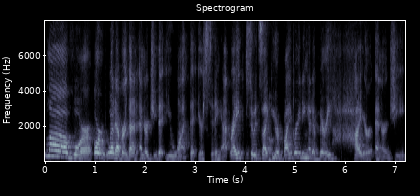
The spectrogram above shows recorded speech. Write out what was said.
love or or whatever that energy that you want that you're sitting at right? So it's like you're vibrating at a very higher energy.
